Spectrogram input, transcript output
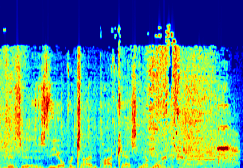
This is the Overtime Podcast Network.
